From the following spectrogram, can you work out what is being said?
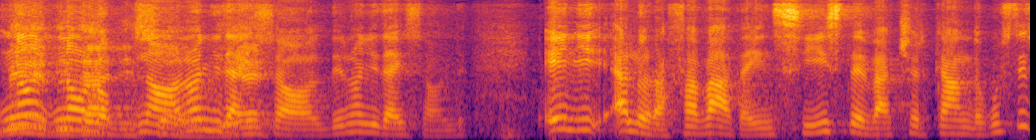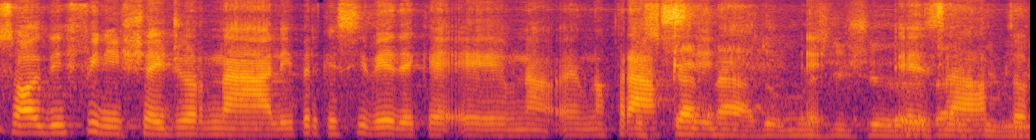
non, non lo, no, soldi, non gli dai eh? soldi, non gli dai soldi. Gli, allora Favata insiste, va cercando questi soldi e finisce ai giornali perché si vede che è una, è una prassi. È scannato, come si dice. Esatto.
